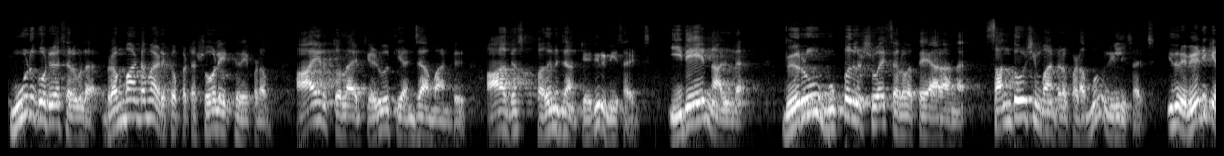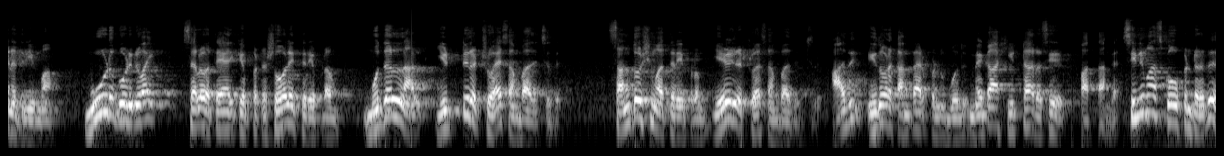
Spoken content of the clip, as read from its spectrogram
மூணு கோடி ரூபாய் செலவுல பிரம்மாண்டமா எடுக்கப்பட்ட ஷோலே திரைப்படம் ஆயிரத்தி தொள்ளாயிரத்தி எழுபத்தி அஞ்சாம் ஆண்டு ஆகஸ்ட் பதினஞ்சாம் தேதி ரிலீஸ் ஆயிடுச்சு. இதே நாள்ல வெறும் முப்பது லட்ச ரூபாய் செலவு தயாரான சந்தோஷிமான்ற படமும் ரிலீஸ் ஆச்சு. இதுல வேடிக்கை என்ன தெரியுமா? மூணு கோடி ரூபாய் செலவு தயாரிக்கப்பட்ட ஷோலை திரைப்படம் முதல் நாள் எட்டு லட்ச ரூபாய் சம்பாதிச்சது. சந்தோஷமா திரைப்படம் ஏழு லட்ச ரூபாய் சம்பாதிச்சது. அது இதோட கம்பேர் பண்ணும்போது மெகா ஹிட்டா ரசிகர் பார்த்தாங்க. சினிமா ஸ்கோப்ன்றது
